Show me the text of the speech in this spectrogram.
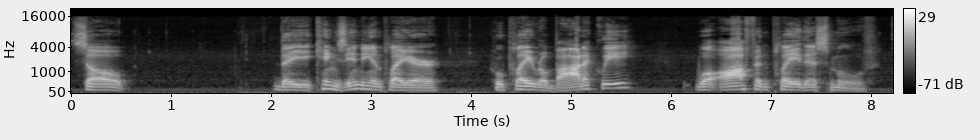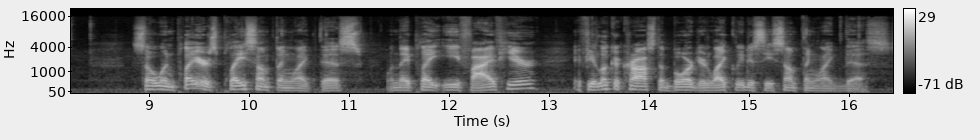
So the King's Indian player who play robotically will often play this move. So when players play something like this, when they play e5 here, if you look across the board, you're likely to see something like this.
